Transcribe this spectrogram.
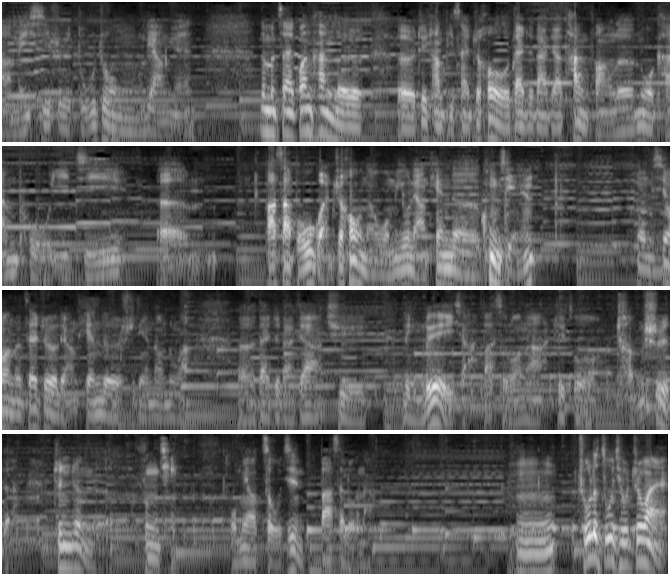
啊，梅西是独中两元。那么在观看了呃这场比赛之后，带着大家探访了诺坎普以及呃巴萨博物馆之后呢，我们有两天的空闲，我们希望呢在这两天的时间当中啊，呃带着大家去领略一下巴塞罗那这座城市的真正的风情。我们要走进巴塞罗那。嗯，除了足球之外，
